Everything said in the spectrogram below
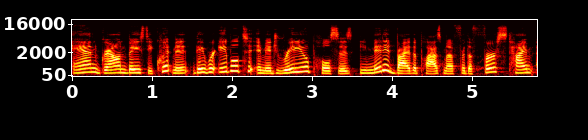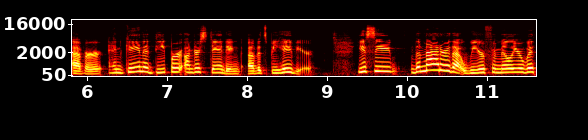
and ground-based equipment, they were able to image radio pulses emitted by the plasma for the first time ever and gain a deeper understanding of its behavior. You see, the matter that we're familiar with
